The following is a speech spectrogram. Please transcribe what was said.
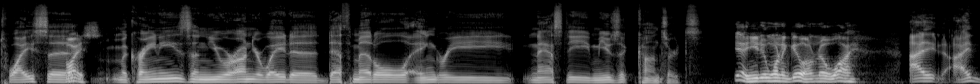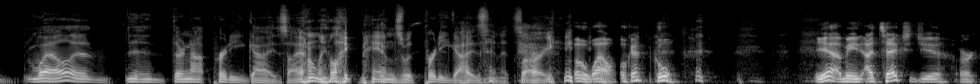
twice at Twice. McCranie's, and you were on your way to death metal, angry, nasty music concerts. Yeah, and you didn't want to go. I don't know why. I I well, uh, they're not pretty guys. I only like bands with pretty guys in it. Sorry. Oh wow. Okay. Cool. Yeah, I mean, I texted you or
